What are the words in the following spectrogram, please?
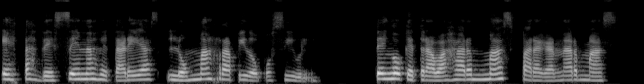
estas decenas de tareas lo más rápido posible tengo que trabajar más para ganar más.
